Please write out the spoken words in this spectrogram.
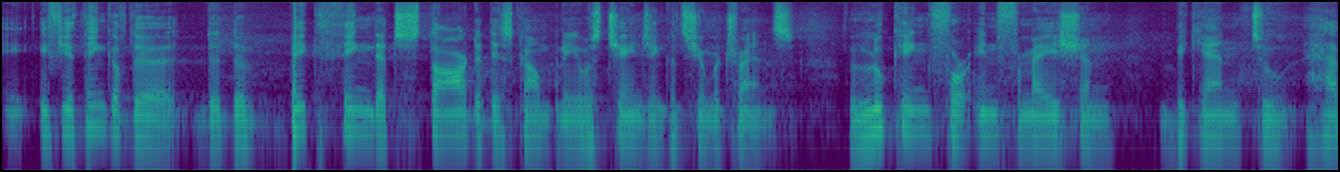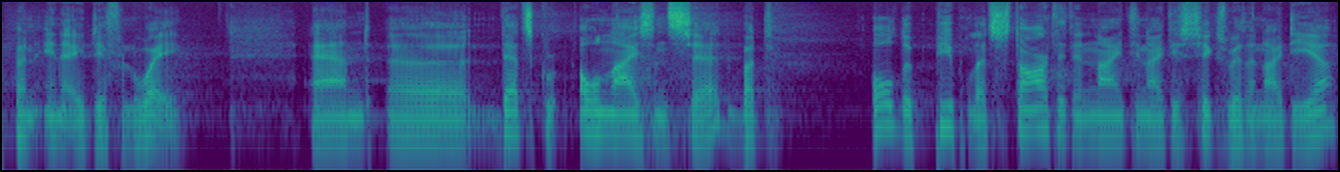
if you think of the, the, the, big thing that started this company was changing consumer trends. Looking for information began to happen in a different way. And uh, that's all nice and said, but all the people that started in 1996 with an idea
